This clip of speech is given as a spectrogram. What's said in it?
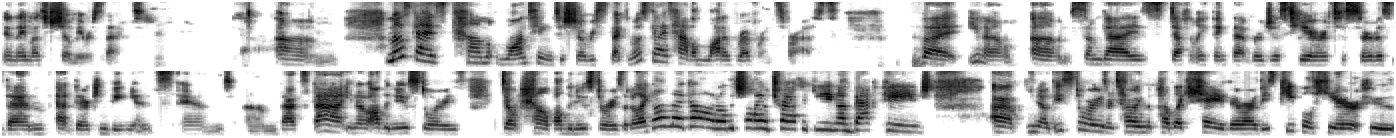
and they must show me respect. Um, most guys come wanting to show respect. Most guys have a lot of reverence for us. Mm-hmm. But, you know, um, some guys definitely think that we're just here to service them at their convenience. And um, that's that. You know, all the news stories don't help. All the news stories that are like, oh my God, all the child trafficking on Backpage. Um, you know, these stories are telling the public, hey, there are these people here who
